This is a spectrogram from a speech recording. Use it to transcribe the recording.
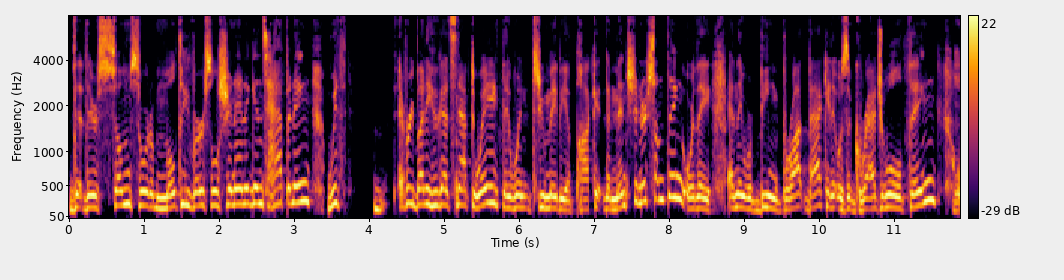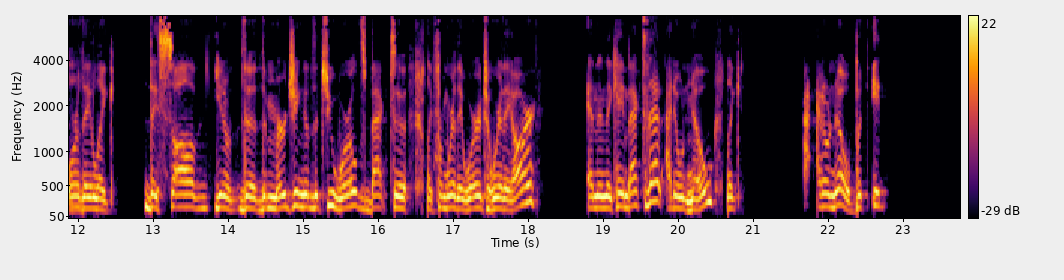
that there's some sort of multiversal shenanigans happening with everybody who got snapped away. They went to maybe a pocket dimension or something or they and they were being brought back and it was a gradual thing or hmm. they like they saw you know the the merging of the two worlds back to like from where they were to where they are. And then they came back to that. I don't know. Like i, I don't know but it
